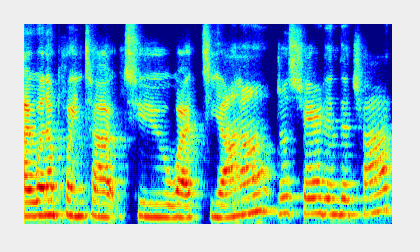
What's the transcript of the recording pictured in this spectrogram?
I want to point out to what Tiana just shared in the chat.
